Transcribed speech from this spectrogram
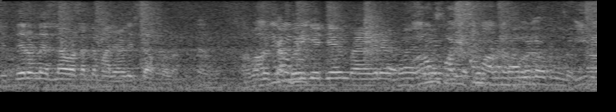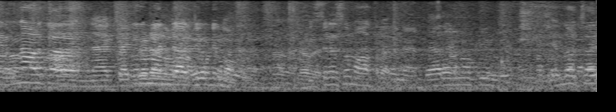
ജിദ്ദയിലുള്ള എല്ലാ ഹോട്ടലിലും മലയാളി സ്റ്റാഫുകളാണ്. നമുക്ക് കമ്മ്യൂണിക്കേറ്റ് ചെയ്യാൻ ഭയങ്കര ബിസിനസ് മാത്രമല്ല എന്ന് വെച്ചാൽ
